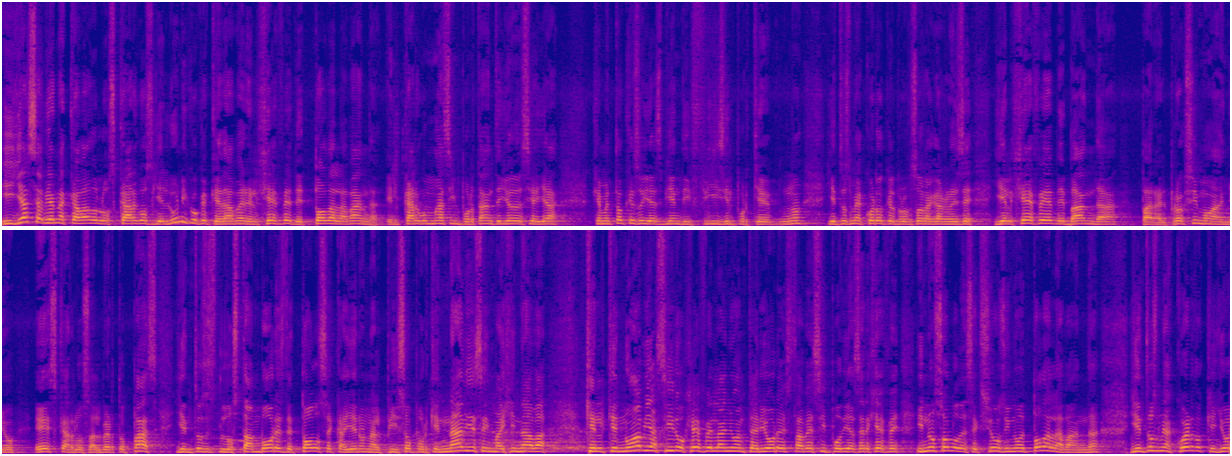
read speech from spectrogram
Y ya se habían acabado los cargos y el único que quedaba era el jefe de toda la banda, el cargo más importante. Yo decía ya, que me toque eso ya es bien difícil porque, ¿no? Y entonces me acuerdo que el profesor agarra y dice, y el jefe de banda para el próximo año es Carlos Alberto Paz. Y entonces los tambores de todos se cayeron al piso porque nadie se imaginaba que el que no había sido jefe el año anterior, esta vez sí podía ser jefe, y no solo de sección, sino de toda la banda. Y entonces me acuerdo que yo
